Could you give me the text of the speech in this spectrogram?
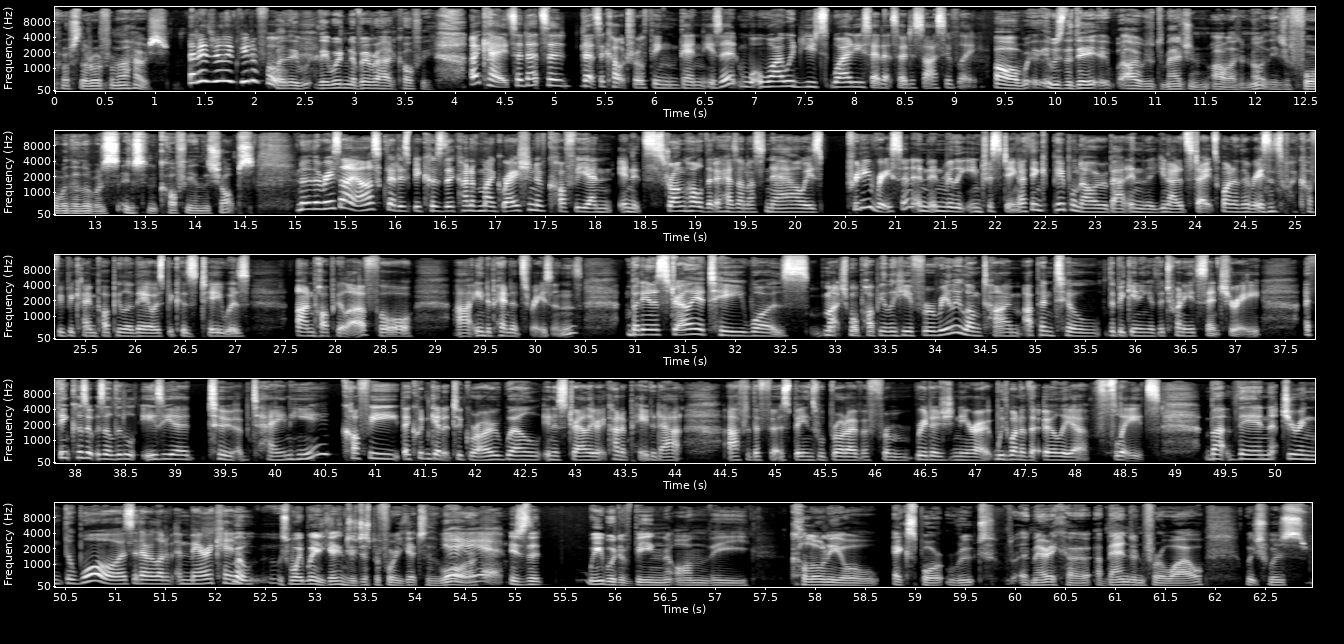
across the road from our house. That is really beautiful. But they, they wouldn't have ever had coffee. Okay, so that's a that's a cultural thing then, is it? Why would you why do you say that so decisively? Oh, it was the day I would imagine. Oh, I don't know at the age of four whether there was instant coffee in the shops. No, the reason I ask that is because the kind of migration of coffee and in its stronghold that it has on us now is pretty recent and, and, really interesting. I think people know about in the United States. One of the reasons why coffee became popular there was because tea was unpopular for uh, independence reasons. But in Australia, tea was much more popular here for a really long time, up until the beginning of the 20th century. I think because it was a little easier to obtain here. Coffee, they couldn't get it to grow well in Australia. It kind of petered out after the first beans were brought over from Rio de Janeiro with one of the earlier fleets. But then during the wars, there were a lot of American. Well, so where you're getting to just before you get to the war yeah, yeah. is that we would have been on the colonial export route America abandoned for a while, which was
